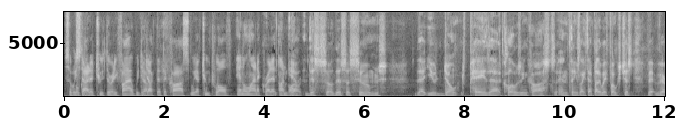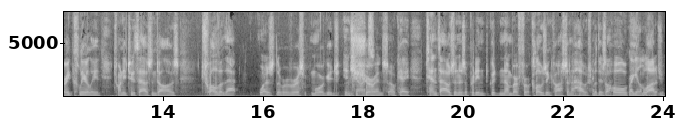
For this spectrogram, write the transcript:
So we start at 235, we Yeah. deducted the cost, we have 212 in a line of credit Yeah. unborrowed. This so this assumes that you don't pay that closing costs and things like that. By the way, folks, just ve- very clearly, twenty-two thousand dollars. Twelve of that was the reverse mortgage insurance. Insurance. Okay, ten thousand is a pretty good number for closing costs in a house, but there's a whole Regular lot of.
